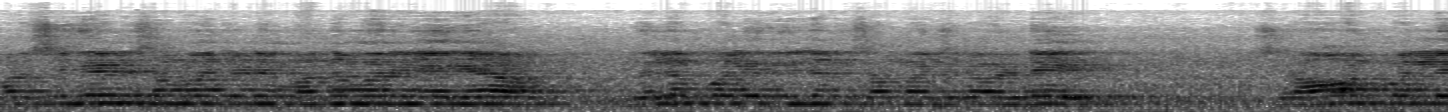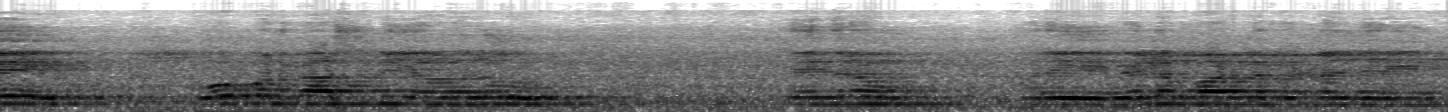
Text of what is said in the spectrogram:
మన సింగరేణికి సంబంధించిన మందమరి ఏరియా బెల్లంపల్లి రీజన్కి సంబంధించినటువంటి శ్రావణపల్లి ఓపెన్ కాస్ట్ని ఈరోజు కేంద్రం మరి వేలంపాటలో పెట్టడం జరిగింది.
